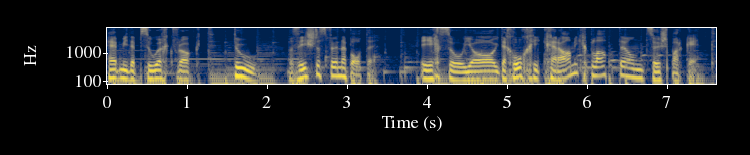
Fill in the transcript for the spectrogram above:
hat mich der Besuch gefragt, du, was ist das für ein Boden? Ich so, ja, in der Küche Keramikplatte und sonst Parkett.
